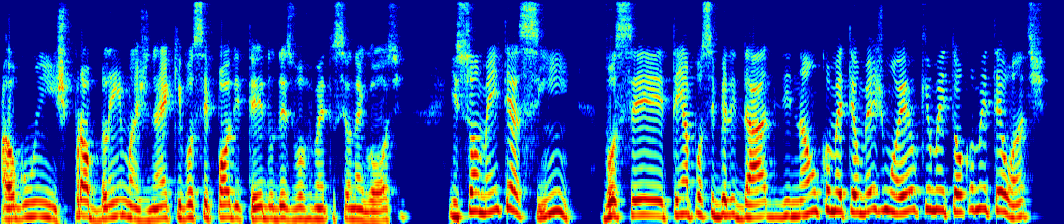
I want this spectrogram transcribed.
alguns problemas né, que você pode ter no desenvolvimento do seu negócio. E somente assim você tem a possibilidade de não cometer o mesmo erro que o mentor cometeu antes.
